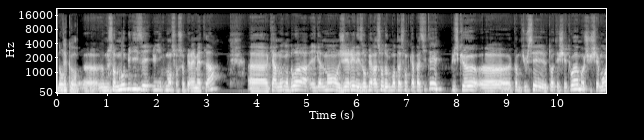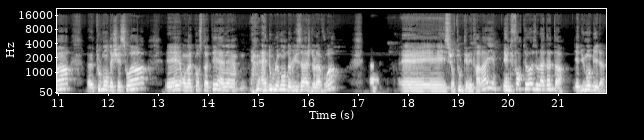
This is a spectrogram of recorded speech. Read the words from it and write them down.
Donc, euh, nous sommes mobilisés uniquement sur ce périmètre-là, euh, car on doit également gérer les opérations d'augmentation de capacité, puisque, euh, comme tu le sais, toi tu es chez toi, moi je suis chez moi, euh, tout le monde est chez soi, et on a constaté un, un doublement de l'usage de la voix, et surtout le télétravail, et une forte hausse de la data et du mobile,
